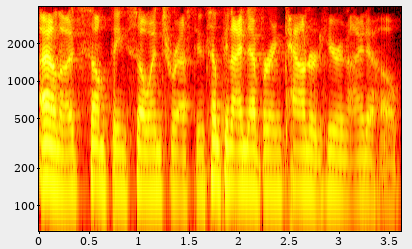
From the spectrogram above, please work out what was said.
i don't know it's something so interesting something i never encountered here in idaho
